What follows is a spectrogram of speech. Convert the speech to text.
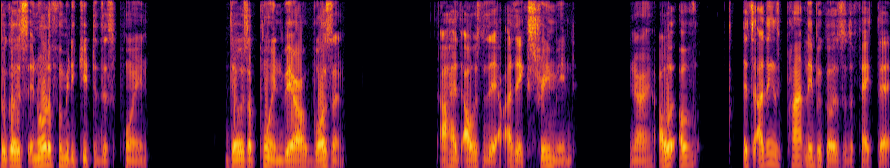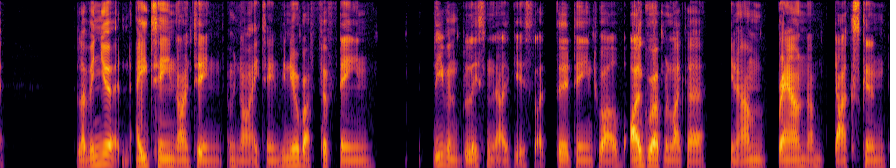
because in order for me to get to this point, there was a point where I wasn't. I had I was there at the extreme end, you know. I, I, it's I think it's partly because of the fact that like when you're 18, 19, I mean not 18, when you're about 15, even less than that I guess, like 13, 12, I grew up in like a, you know, I'm brown, I'm dark skinned,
